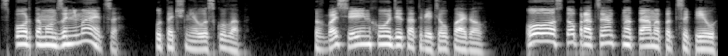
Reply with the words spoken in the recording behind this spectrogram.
«Спортом он занимается?» — уточнил Эскулап. «В бассейн ходит», — ответил Павел. «О, стопроцентно там и подцепил»,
